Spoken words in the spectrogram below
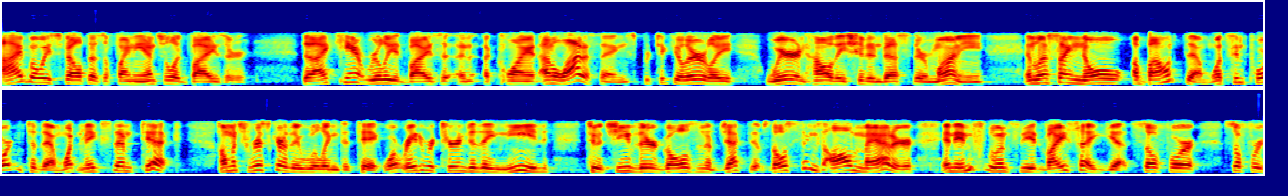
I've always felt as a financial advisor that I can't really advise a, a client on a lot of things, particularly where and how they should invest their money, unless I know about them, what's important to them, what makes them tick. How much risk are they willing to take? What rate of return do they need to achieve their goals and objectives? Those things all matter and influence the advice I get. So for so for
